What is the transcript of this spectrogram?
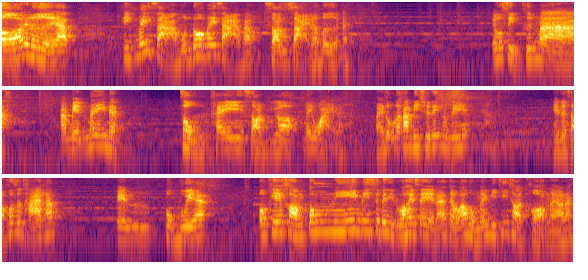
ร้อยเลยครับจริงไม่สามมุนโดไม่สามครับ ซอนสายระเบิดนะเลเวลสิบขึ้นมาอาเมนไม่แบบส่งให้ซอนก็ไม่ไหวนะไปลุกแล้วครับบีชูริงตรงนี้เห็นเหลือสองคนสุดท้ายครับ เป็นปกบุยฮะ โอเคของตรงนี้มีสเปริตวอยเซนะ แต่ว่าผมไม่มีที่ถอดของแล้วนะ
